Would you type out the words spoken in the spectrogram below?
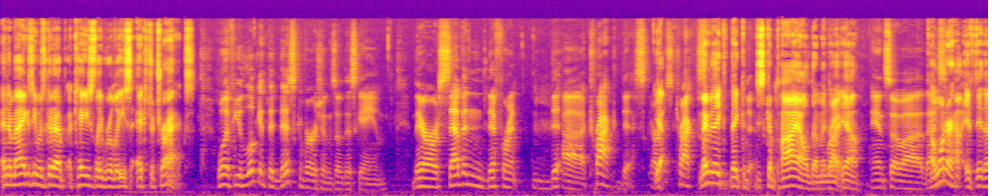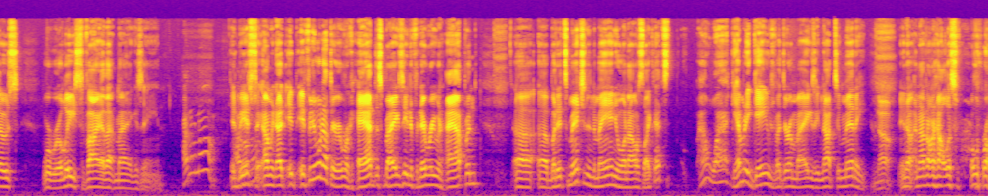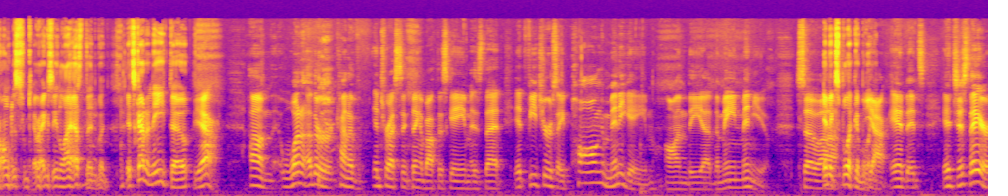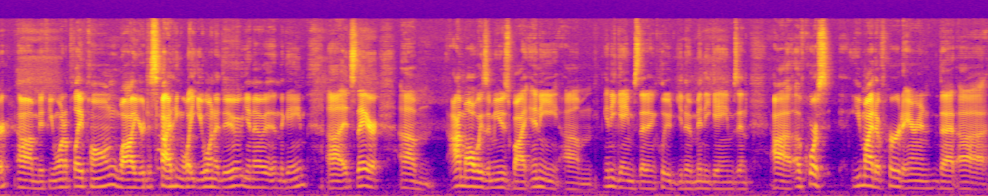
and the magazine was going to occasionally release extra tracks Well, if you look at the disc versions of this game, there are seven different uh, track discs. Or Yeah. tracks. maybe they they could just compiled them and uh, right. yeah And so uh, that's, i wonder how if they, those were released via that magazine I don't know. It'd be interesting. know. I mean, I, if if anyone out there ever had this magazine, if it ever even happened, uh, uh, but it's mentioned in the manual, and I was like, that's how wacky. How many games have had their own magazine? Not too many. No. You know, and I don't know how this how long this magazine lasted, but it's kind of neat though. Yeah. Um, one other kind of interesting thing about this game is that it features a Pong minigame on the uh, the main menu. So uh, Inexplicably. yeah, and it's it's just there. Um, if you want to play Pong while you're deciding what you want to do, you know, in the game, uh, it's there. Um, I'm always amused by any um, any games that include you know mini games, and uh, of course you might have heard Aaron that uh,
